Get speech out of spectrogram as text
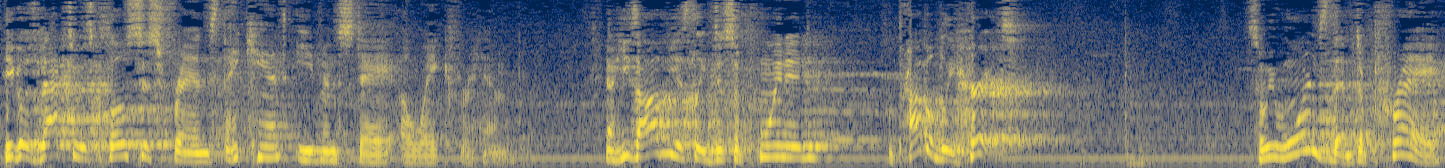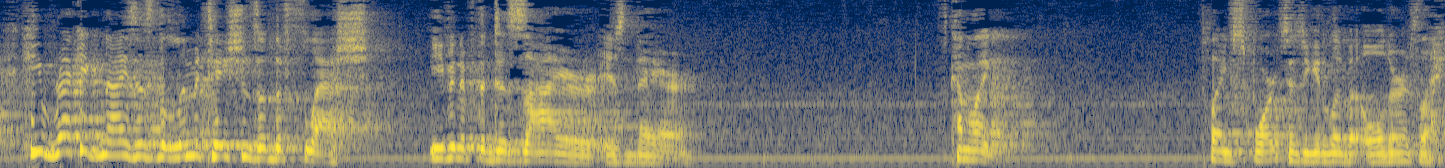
He goes back to his closest friends. They can't even stay awake for him. Now, he's obviously disappointed and probably hurt. So he warns them to pray. He recognizes the limitations of the flesh, even if the desire is there. It's kind of like playing sports as you get a little bit older. It's like,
